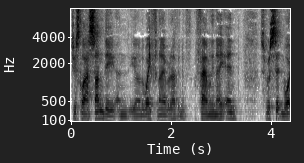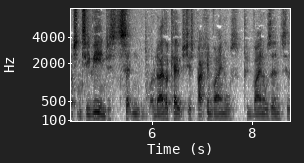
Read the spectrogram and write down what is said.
just last Sunday, and you know the wife and I were having a family night in. So we're sitting watching TV and just sitting on either couch, just packing vinyls, putting vinyls in. So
